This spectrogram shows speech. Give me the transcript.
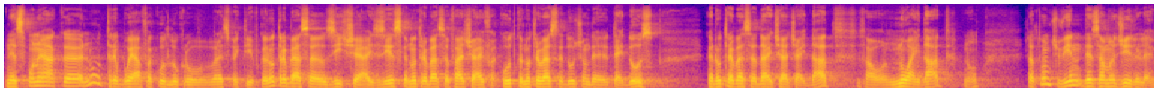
ne spunea că nu trebuia făcut lucrul respectiv, că nu trebuia să zici ce ai zis, că nu trebuia să faci ce ai făcut, că nu trebuia să te duci unde te-ai dus, că nu trebuia să dai ceea ce ai dat sau nu ai dat, nu? Și atunci vin dezamăgirile.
